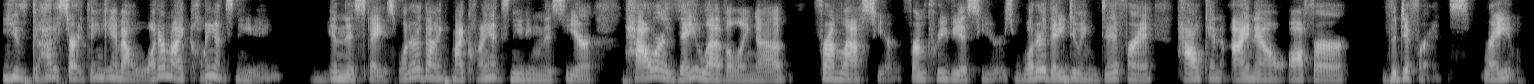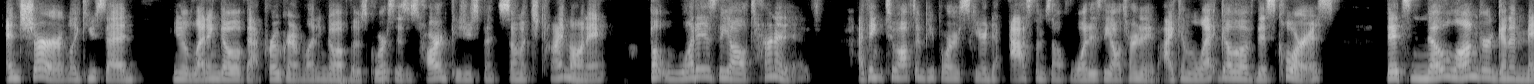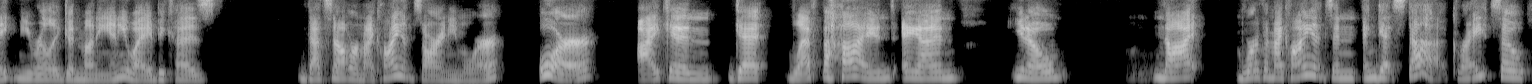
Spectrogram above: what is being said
you've got to start thinking about what are my clients needing mm-hmm. in this space? What are the, my clients needing this year? How are they leveling up from last year, from previous years? What are they doing different? How can I now offer the difference? Right. And sure, like you said, you know, letting go of that program, letting go of those courses is hard because you spent so much time on it. But what is the alternative? I think too often people are scared to ask themselves, what is the alternative? I can let go of this course that's no longer going to make me really good money anyway, because that's not where my clients are anymore. Or I can get left behind and, you know, not work with my clients and and get stuck, right? So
